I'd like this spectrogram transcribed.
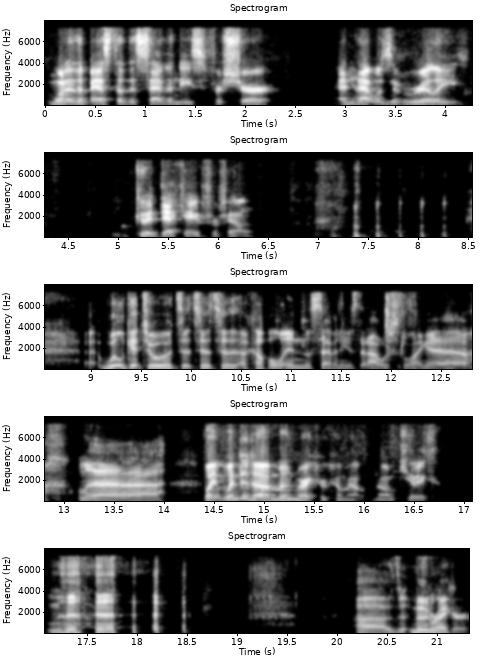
One of the best of the 70s for sure, and yeah. that was a really good decade for film. we'll get to, to, to, to, a couple in the 70s that I was just like, eh, eh. Wait, when did uh, Moonraker come out? No, I'm kidding. uh, Moonraker.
